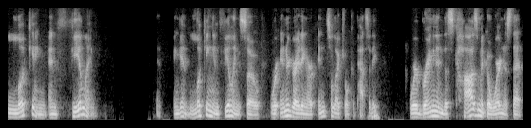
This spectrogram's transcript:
looking and feeling. Again looking and feeling. So we're integrating our intellectual capacity. We're bringing in this cosmic awareness that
